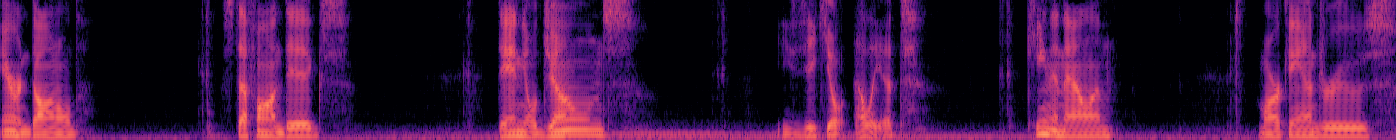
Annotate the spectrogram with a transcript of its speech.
Aaron Donald, Stefon Diggs, Daniel Jones, Ezekiel Elliott, Keenan Allen, Mark Andrews,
